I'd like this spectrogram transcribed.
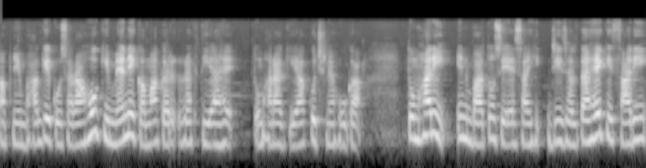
अपने भाग्य को सराहो कि मैंने कमा कर रख दिया है। तुम्हारा किया कुछ न होगा। तुम्हारी इन बातों से ऐसा ही जी जलता है कि सारी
